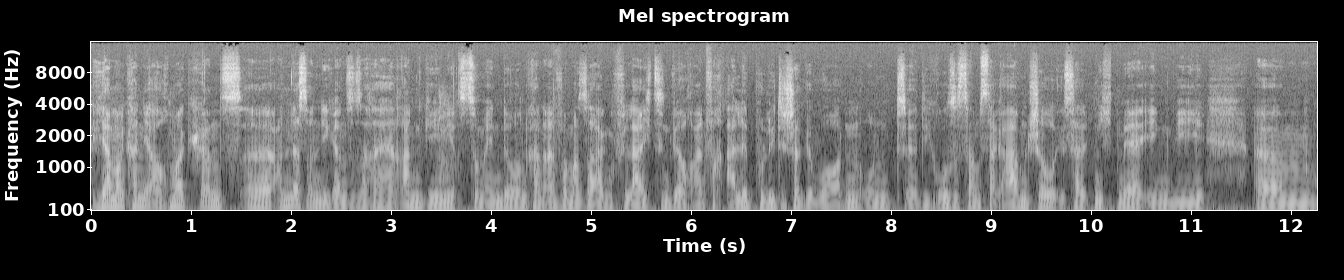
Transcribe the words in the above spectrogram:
Ja, man kann ja auch mal ganz äh, anders an die ganze Sache herangehen jetzt zum Ende und kann einfach mal sagen, vielleicht sind wir auch einfach alle politischer geworden und äh, die große Samstagabendshow ist halt nicht mehr irgendwie ähm,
